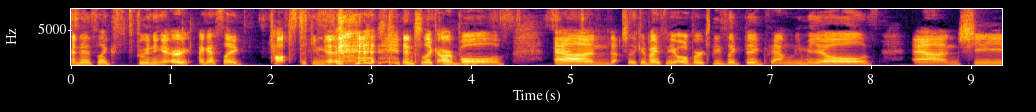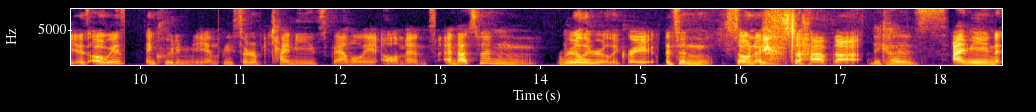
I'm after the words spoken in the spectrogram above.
and is like spooning it or I guess like chopsticking it into like our mm-hmm. bowls and she like invites me over to these like big family meals and she is always including me in these sort of Chinese family elements. And that's been really, really great. It's been so nice to have that because I mean,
